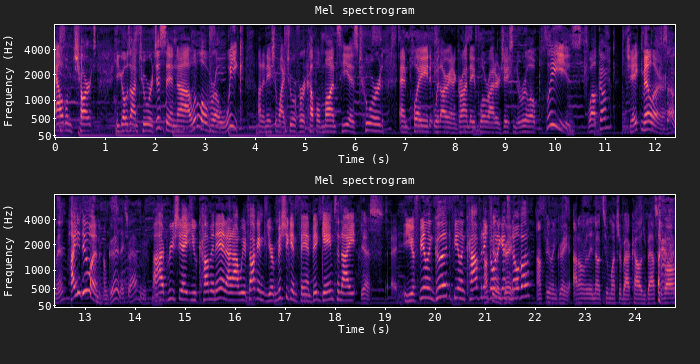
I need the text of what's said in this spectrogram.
album chart. He goes on tour just in uh, a little over a week on a nationwide tour for a couple months. He has toured and played with Ariana Grande, Flo Rida, Jason Derulo. Please welcome Jake Miller. What's up, man? How you doing? I'm good. Thanks for having me. I appreciate you coming in. And uh, we were talking. You're a Michigan fan. Big game tonight. Yes. You feeling good? Feeling confident I'm going feeling against great. Nova? I'm feeling great. I don't really know too much about college basketball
